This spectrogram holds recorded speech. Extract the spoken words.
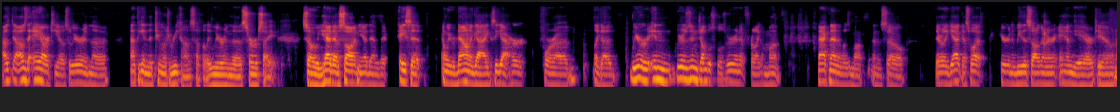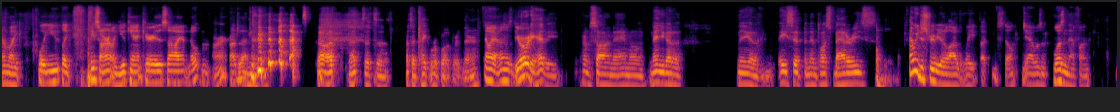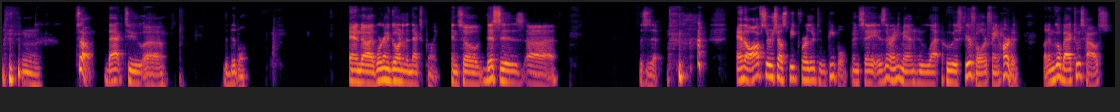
I was. I was the ARTO, so we were in the. Not to get into too much recon stuff, but like we were in the serve site. So you had to have saw and you had to have the ASIP, and we were down a guy because he got hurt for a like a. We were in we was in jungle schools. We were in it for like a month. Back then it was a month, and so they were like, "Yeah, guess what? You're going to be the saw gunner and the ARTO." And I'm like, well, you like, hey, Sergeant, like you can't carry this saw. in." Nope. All right, Roger that. No, that, that's that's a that's a tight rope walk right there. oh yeah, was You're already heavy from sawing the ammo. And then you gotta then you gotta ASIP and then plus batteries. and we distributed a lot of the weight, but still, yeah, it wasn't wasn't that fun. Hmm. So back to uh, the Bible. And uh, we're going to go into the next point. And so this is uh, this is it. and the officers shall speak further to the people and say, Is there any man who let who is fearful or faint-hearted? Let him go back to his house,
